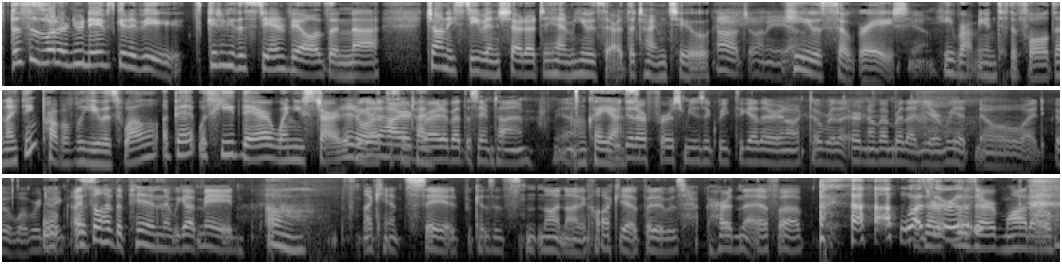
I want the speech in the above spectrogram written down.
this is what our new name's gonna be. It's gonna be the Stanfields and uh, Johnny Stevens, shout out to him. He was there at the time too. Oh, Johnny. Yeah. He was so great. Yeah. He brought me into the fold, and I think probably you as well a bit. Was he there when you started, we or got at the same hired time? right about the same time. Yeah. Okay, yes. We did our first music week together in October that, or November that year. and We had no idea what we're doing. I was- still have the pin that we got made. Oh, I can't say it because it's not nine o'clock yet, but it was harden the f up. was Was it our, really? was our motto.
